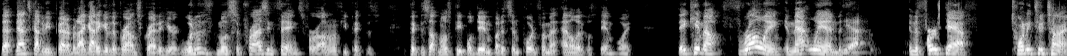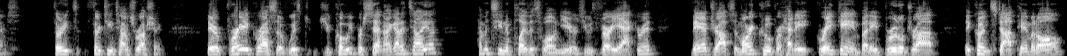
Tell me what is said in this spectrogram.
that that's got to be better. But I got to give the Browns credit here. One of the most surprising things for I don't know if you picked this picked this up. Most people didn't, but it's important from an analytical standpoint. They came out throwing in that wind yeah. in the first half 22 times, 30, 13 times rushing. They were very aggressive with Jacoby Brissett. And I got to tell you, haven't seen him play this well in years. He was very accurate. They had drops. Amari Cooper had a great game, but a brutal drop. They couldn't stop him at all.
